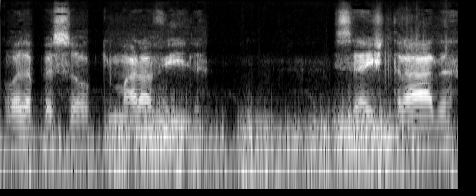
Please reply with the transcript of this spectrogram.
Olha pessoal, que maravilha. Isso é a estrada.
